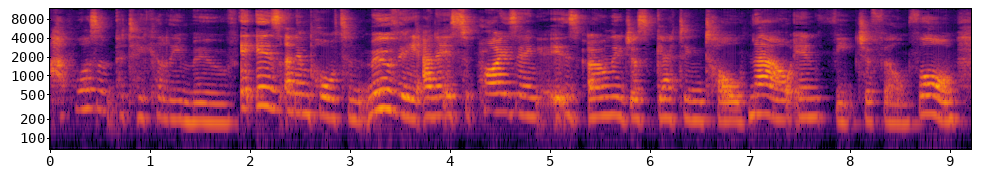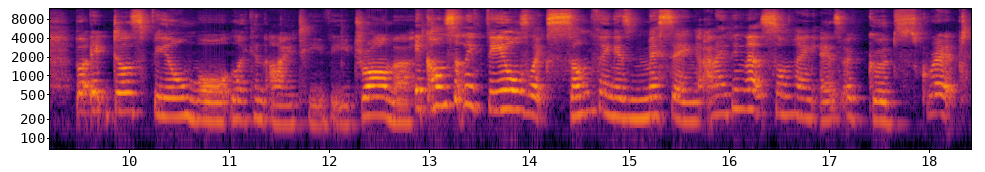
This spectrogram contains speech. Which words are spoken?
I wasn't particularly moved. It is an important movie and it is surprising it is only just getting told now in feature film form, but it does feel more like an ITV drama. It constantly feels like something is missing and I think that something is a good script.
